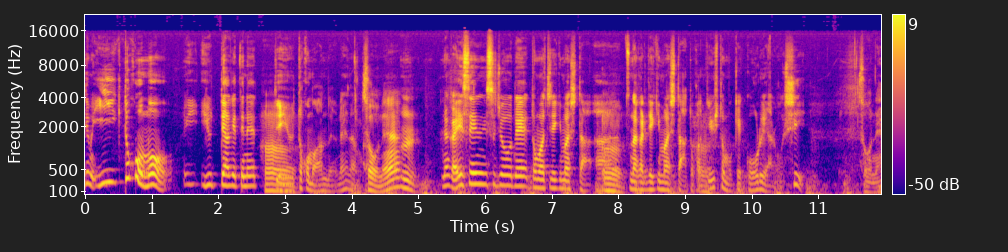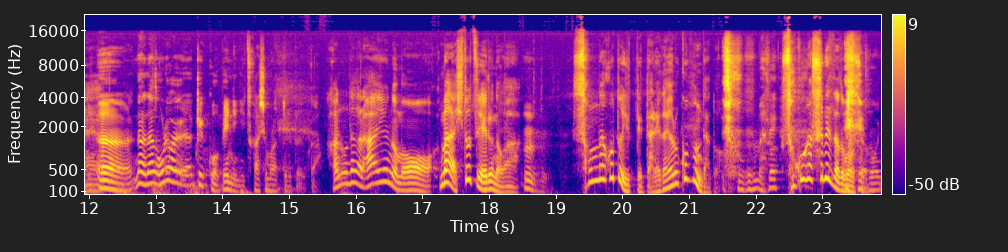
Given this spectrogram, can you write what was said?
でもいいとこもい言ってあげてねっていうとこもあんのよねなんか。そうね、うん、なんか SNS 上で友達できましたつながりできましたとかっていう人も結構おるやろうし、そうね、うん、だからなんか俺は結構便利に使わせてもらってるというか、あのだからああいうのもまあ一つ言えるのは、うん、そんなこと言って誰が喜ぶんだと。まあね。そこが全てだと思うんですよ。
